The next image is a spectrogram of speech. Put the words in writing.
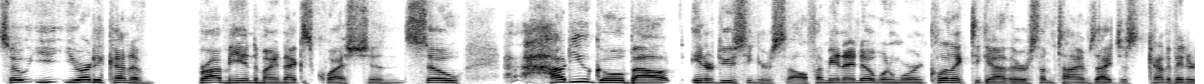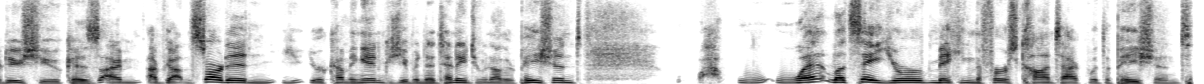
So you, you already kind of brought me into my next question. So, how do you go about introducing yourself? I mean, I know when we're in clinic together, sometimes I just kind of introduce you because I'm I've gotten started and you're coming in because you've been attending to another patient. When let's say you're making the first contact with the patient,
